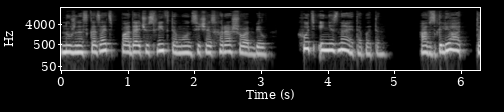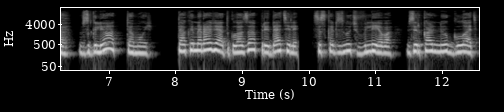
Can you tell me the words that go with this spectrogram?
Нужно сказать, подачу с лифтом он сейчас хорошо отбил. Хоть и не знает об этом. А взгляд-то, взгляд-то мой. Так и норовят глаза предатели соскользнуть влево, в зеркальную гладь,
